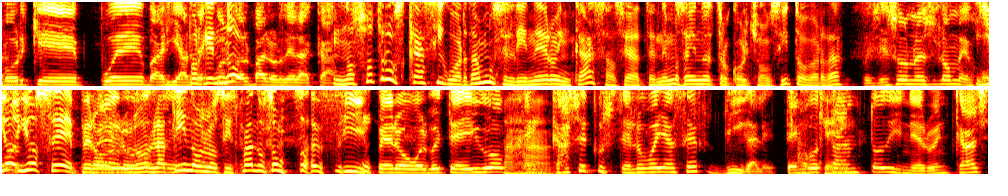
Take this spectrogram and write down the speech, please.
Porque puede variar Porque de acuerdo no- al valor de la casa. Nosotros casi guardamos el dinero en casa, o sea, tenemos ahí nuestro colchoncito, ¿verdad? Pues eso no es lo mejor. Yo, yo sé, pero, los latinos, los hispanos somos así. Sí, pero vuelvo y te digo, Ajá. en caso de que usted lo vaya a hacer, dígale, tengo tanto dinero en cash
